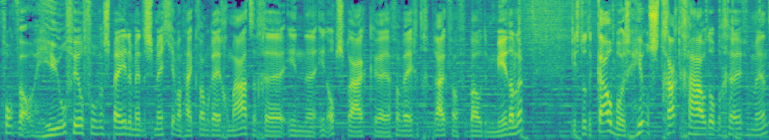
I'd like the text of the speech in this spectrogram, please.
vond ik wel heel veel voor een speler met een smetje. Want hij kwam regelmatig uh, in, uh, in opspraak vanwege het gebruik van verboden middelen. Is door de Cowboys heel strak gehouden op een gegeven moment.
